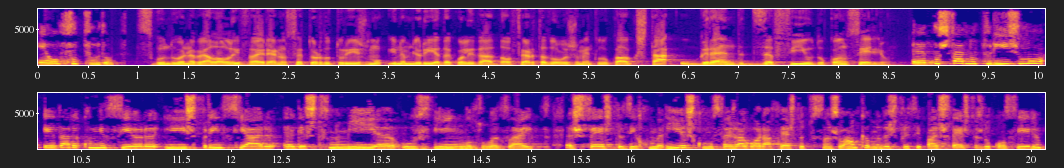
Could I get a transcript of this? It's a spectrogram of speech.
é o futuro. Segundo Anabela Oliveira, é no setor do turismo e na melhoria da qualidade da oferta do alojamento local que está o grande desafio do Conselho. Apostar no turismo é dar a conhecer e experienciar a gastronomia, os vinhos, o azeite, as festas e romarias, como seja agora a festa de São João, que é uma das principais festas do Conselho,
